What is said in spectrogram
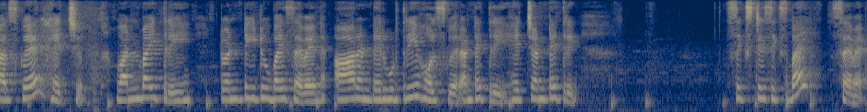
R square H one by three twenty two by seven R అంటే రూట్ త్రీ హోల్ స్క్వేర్ అంటే త్రీ హెచ్ అంటే three sixty six by seven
